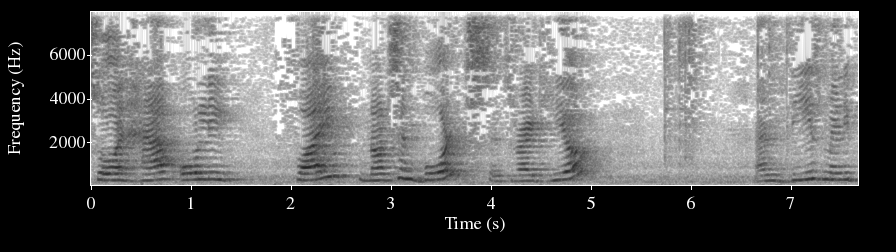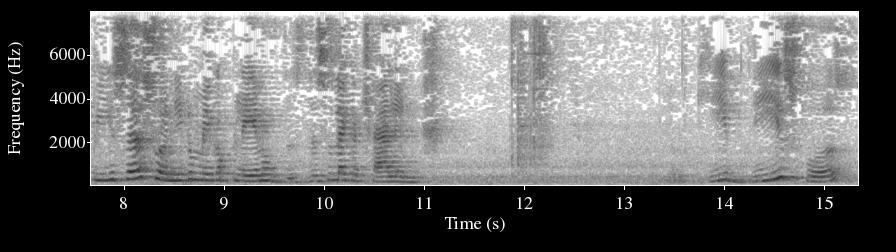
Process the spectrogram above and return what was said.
So I have only five nuts and bolts. It's right here. And these many pieces. So I need to make a plane of this. This is like a challenge. I'll keep these first.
